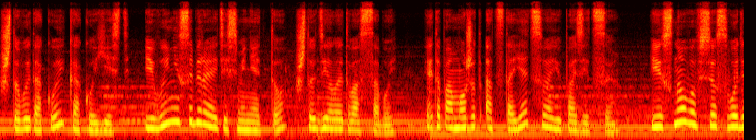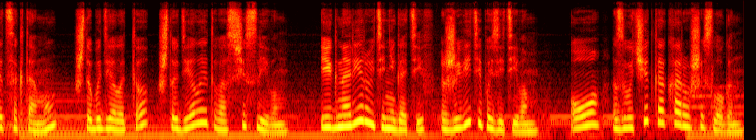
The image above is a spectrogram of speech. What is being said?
что вы такой, какой есть, и вы не собираетесь менять то, что делает вас собой, это поможет отстоять свою позицию. И снова все сводится к тому, чтобы делать то, что делает вас счастливым. Игнорируйте негатив, живите позитивом. О, звучит как хороший слоган.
